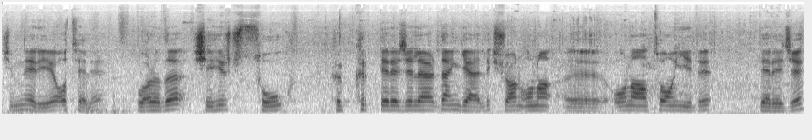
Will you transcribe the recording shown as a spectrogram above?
Şimdi nereye? Otele. Bu arada şehir soğuk. 40-40 derecelerden geldik. Şu an ona- e, 16-17 derece.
